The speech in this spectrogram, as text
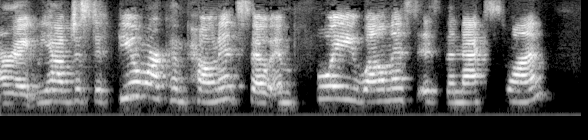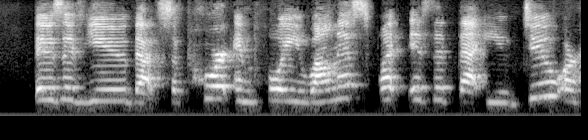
All right, we have just a few more components. So employee wellness is the next one. Those of you that support employee wellness, what is it that you do or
